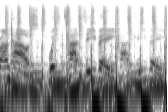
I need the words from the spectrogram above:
Underground House with Tad DV. Tad DV.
